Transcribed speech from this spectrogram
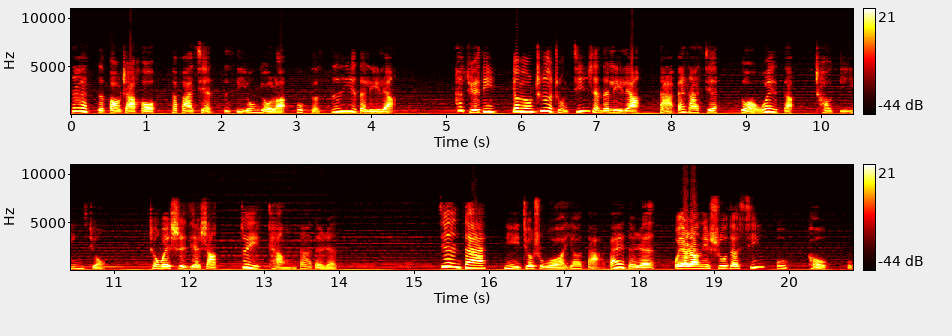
那次爆炸后，他发现自己拥有了不可思议的力量。他决定要用这种惊人的力量打败那些所谓的超级英雄，成为世界上最强大的人。现在。你就是我要打败的人，我要让你输得心服口服。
